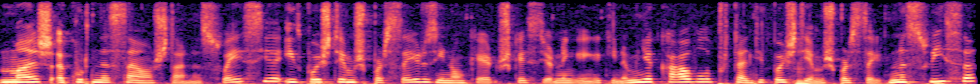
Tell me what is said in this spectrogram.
mas a coordenação está na Suécia e depois temos parceiros, e não quero esquecer ninguém aqui na minha cábula, portanto, e depois hum. temos parceiro na Suíça,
